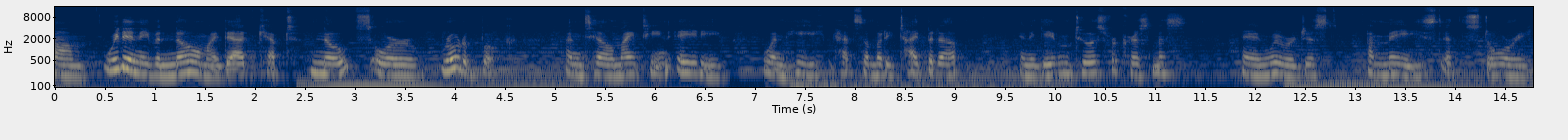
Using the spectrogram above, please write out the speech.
Um, we didn't even know my dad kept notes or wrote a book until 1980 when he had somebody type it up and he gave them to us for Christmas, and we were just amazed at the story.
